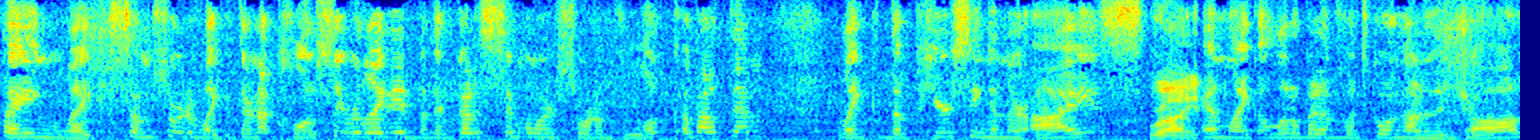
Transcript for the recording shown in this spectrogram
playing like some sort of like they're not closely related, but they've got a similar sort of look about them, like the piercing in their eyes Right. and like a little bit of what's going on in the jaw.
